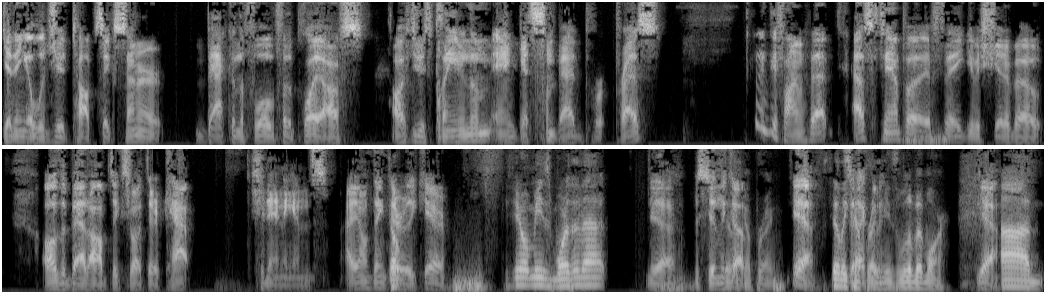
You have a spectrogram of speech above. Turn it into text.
getting a legit top six center back in the fold for the playoffs, all you have to do is claim them and get some bad pr- press. I think they're fine with that. Ask Tampa if they give a shit about all the bad optics about their cap shenanigans. I don't think they Nope. really care. You know what means more than that? Yeah, the Stanley, Stanley Cup. Cup ring. Yeah, Stanley Cup ring means a little bit more. Yeah, Um,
